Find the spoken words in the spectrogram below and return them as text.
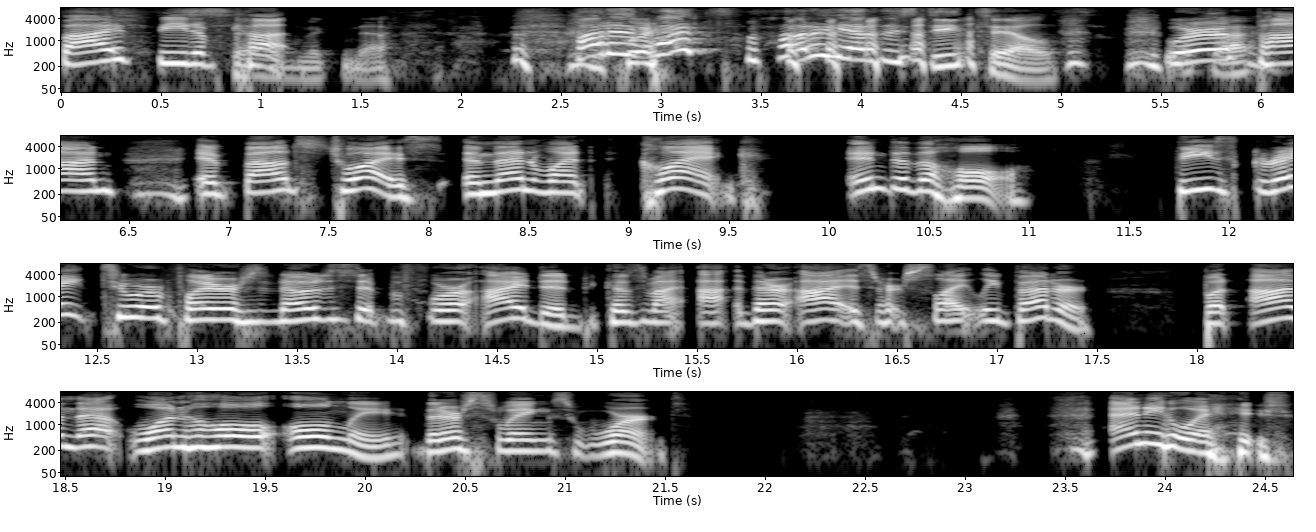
five feet of cut, McNeff. How did what? How do you have these details? whereupon it bounced twice and then went clank into the hole. These great tour players noticed it before I did because my uh, their eyes are slightly better. But on that one hole only, their swings weren't. Anyways,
